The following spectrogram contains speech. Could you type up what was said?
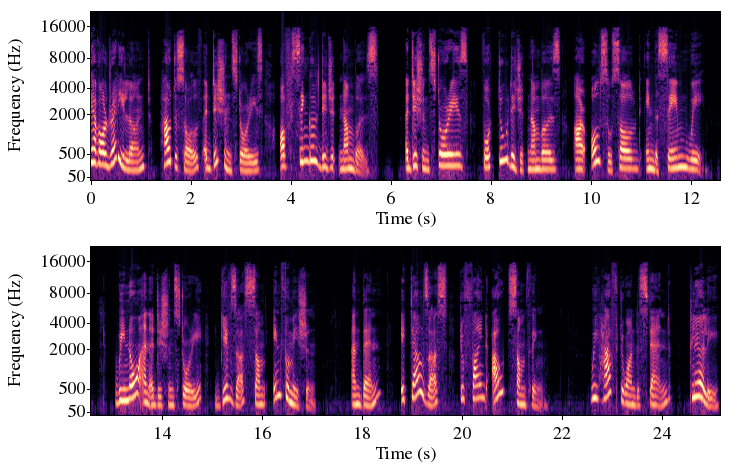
have already learnt how to solve addition stories of single-digit numbers. Addition stories for two-digit numbers are also solved in the same way. We know an addition story gives us some information and then it tells us to find out something. We have to understand clearly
